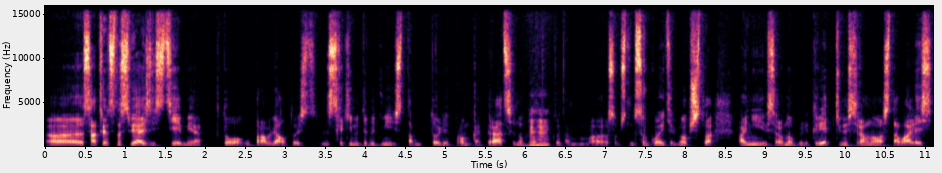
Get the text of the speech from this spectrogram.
э, соответственно, связи с теми, кто управлял, то есть с какими-то людьми из там то ли промкооперации, ну, кто, mm-hmm. кто там, э, собственно, с руководителями общества, они все равно были крепкими, все равно оставались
